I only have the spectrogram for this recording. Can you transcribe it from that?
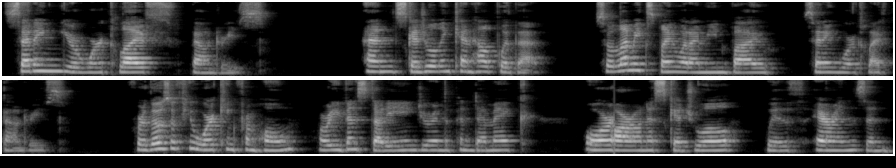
setting your work life boundaries and scheduling can help with that. So, let me explain what I mean by setting work life boundaries. For those of you working from home or even studying during the pandemic or are on a schedule with errands and,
